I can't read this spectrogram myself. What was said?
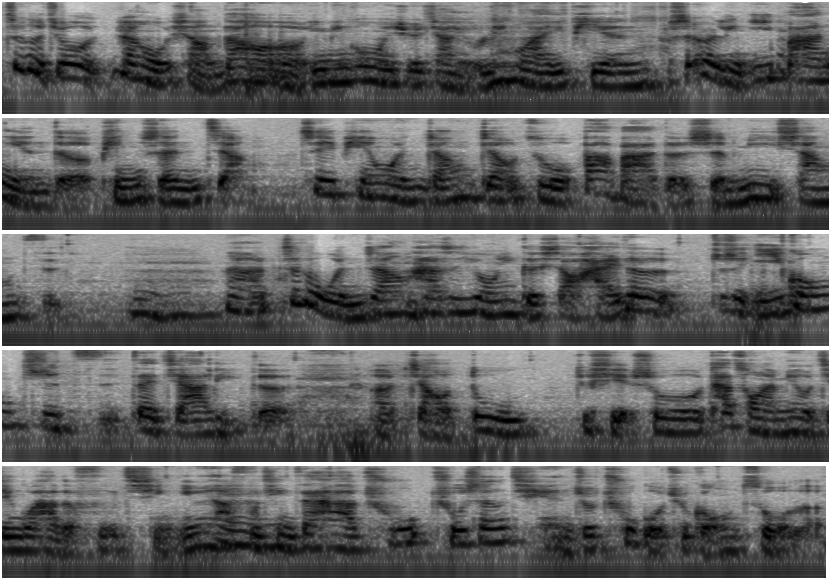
这个就让我想到，呃，移民工文学奖有另外一篇是二零一八年的评审奖，这篇文章叫做《爸爸的神秘箱子》。嗯，那这个文章它是用一个小孩的，就是遗工之子在家里的呃角度，就写说他从来没有见过他的父亲，因为他父亲在他出出生前就出国去工作了。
